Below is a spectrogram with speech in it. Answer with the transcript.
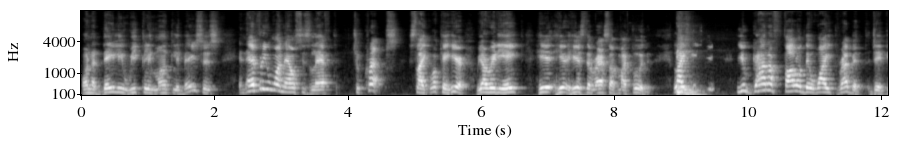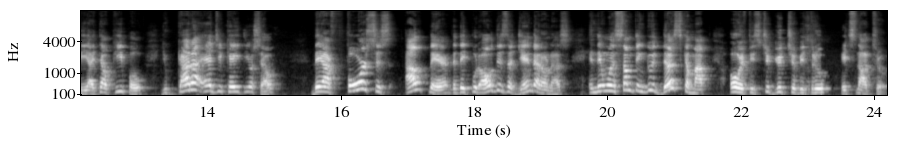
on a daily, weekly, monthly basis, and everyone else is left to craps? It's like, okay, here we already ate. Here, here, here's the rest of my food. Like you gotta follow the white rabbit, JP. I tell people, you gotta educate yourself. There are forces out there that they put all this agenda on us, and then when something good does come up, oh, if it's too good to be true, it's not true.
